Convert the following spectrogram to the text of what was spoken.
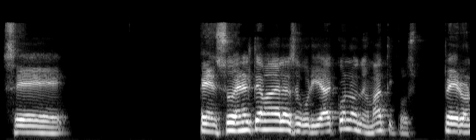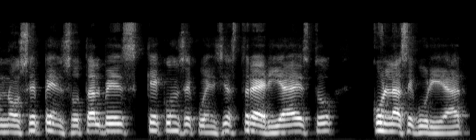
Se pensó en el tema de la seguridad con los neumáticos, pero no se pensó tal vez qué consecuencias traería esto con la seguridad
